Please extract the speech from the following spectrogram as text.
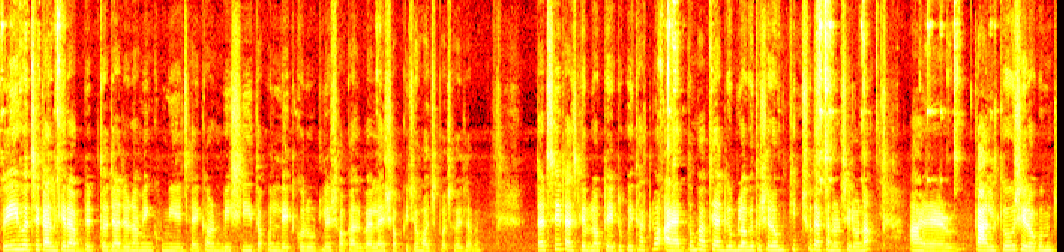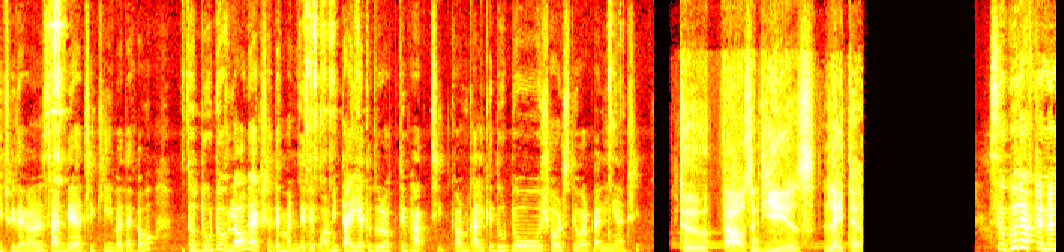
তো এই হচ্ছে কালকের আপডেট তো যার জন্য আমি ঘুমিয়ে যাই, কারণ বেশি তখন লেট করে উঠলে সকালবেলায় সব কিছু হচপচ হয়ে যাবে। দ্যাটস ইট আজকের ব্লগটা এটুকুই থাকল। আর একদম ভাবছি আজকের ব্লগে তো সেরকম কিচ্ছু দেখানোর ছিল না। আর কালকেও সেরকম কিছুই দেখানোর সানডে আছে কী বা দেখাবো? তো দুটো ব্লগ একসাথে মানডে দেবো। আমি তাই এত দূর অবধি ভাবছি। কারণ কালকে দুটো শর্টস দেওয়ার প্ল্যানিংয়ে আছি। 2000 years later. So good afternoon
